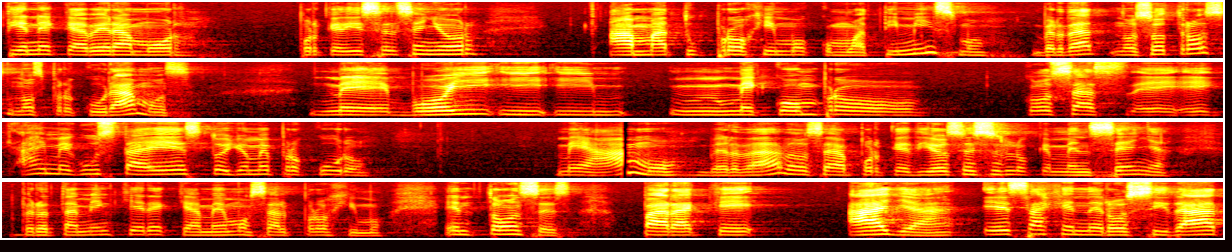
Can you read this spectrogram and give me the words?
tiene que haber amor porque dice el Señor, ama a tu prójimo como a ti mismo, ¿verdad? Nosotros nos procuramos. Me voy y, me compro cosas, eh, eh, ay, me gusta esto, yo me procuro. Me amo, ¿verdad? O sea, porque Dios eso es lo que me enseña, pero también quiere que amemos al prójimo. Entonces, para que haya esa generosidad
